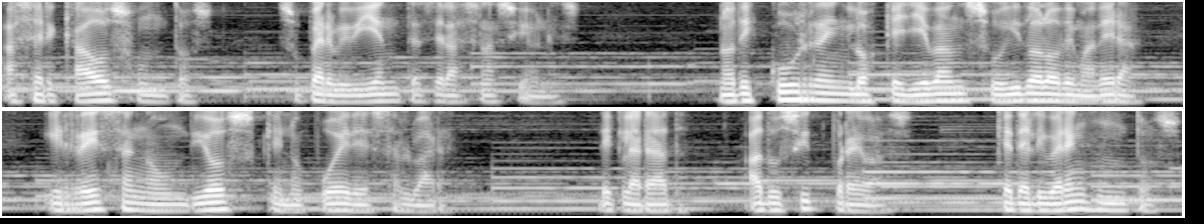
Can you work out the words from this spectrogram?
acercaos juntos, supervivientes de las naciones. No discurren los que llevan su ídolo de madera y rezan a un Dios que no puede salvar. Declarad, aducid pruebas, que deliberen juntos.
